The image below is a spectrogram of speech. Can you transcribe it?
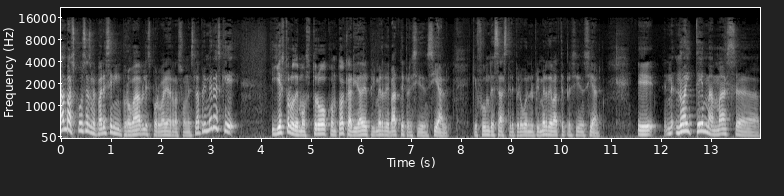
Ambas cosas me parecen improbables por varias razones. La primera es que, y esto lo demostró con toda claridad el primer debate presidencial, que fue un desastre, pero bueno, el primer debate presidencial. Eh, no hay tema más uh,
